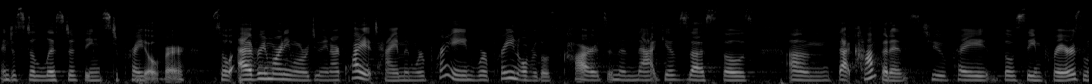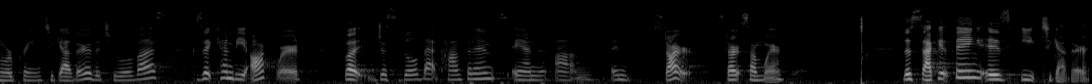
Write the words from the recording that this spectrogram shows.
and just a list of things to pray over. So every morning when we're doing our quiet time and we're praying, we're praying over those cards, and then that gives us those um, that confidence to pray those same prayers when we're praying together, the two of us, because it can be awkward. But just build that confidence and um, and start start somewhere. The second thing is eat together.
